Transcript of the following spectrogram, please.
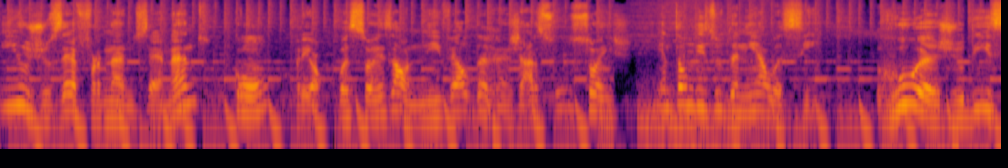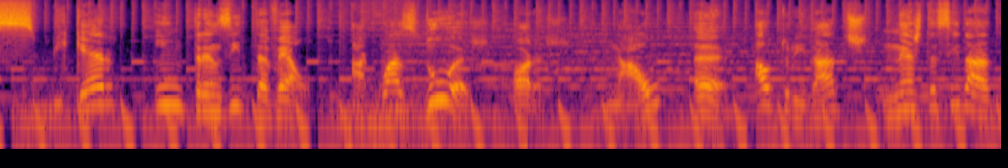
e o José Fernando Zenando, com preocupações ao nível de arranjar soluções. Então diz o Daniel assim: Rua Judice Biquer intransitável há quase duas horas. Não a autoridades nesta cidade.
